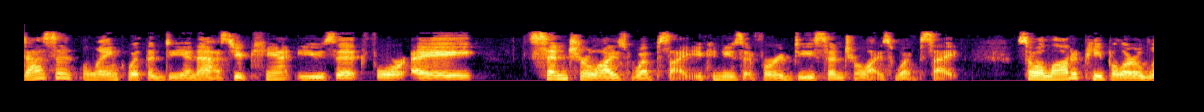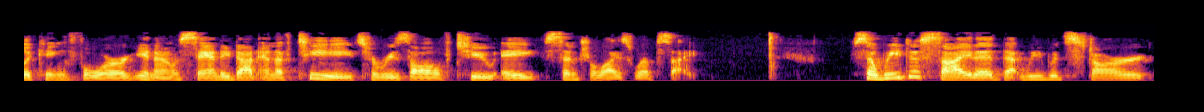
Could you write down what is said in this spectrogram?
doesn't link with a DNS, you can't use it for a centralized website. You can use it for a decentralized website. So a lot of people are looking for, you know, sandy.nft to resolve to a centralized website. So we decided that we would start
